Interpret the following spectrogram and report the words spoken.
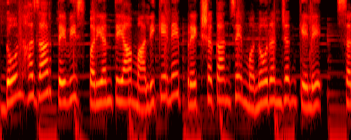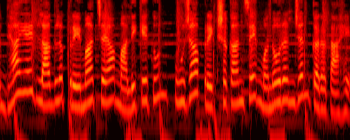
दोन हजार तेवीस पर्यंत या मालिकेने प्रेक्षकांचे मनोरंजन केले. सध्या येड लागलं प्रेमाच्या या मालिकेतून पूजा प्रेक्षकांचे मनोरंजन करत आहे.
